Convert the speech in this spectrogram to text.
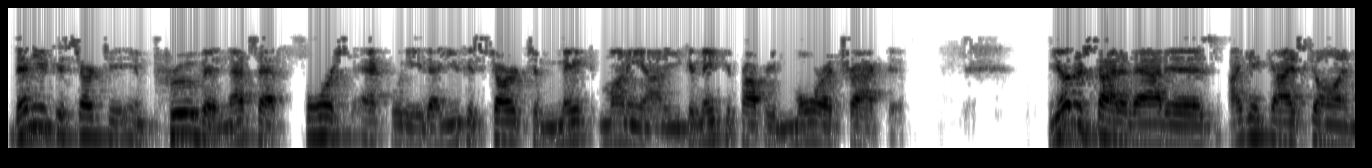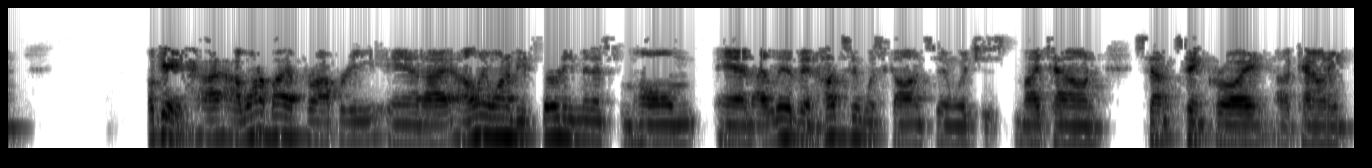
Then you can start to improve it, and that's that forced equity that you can start to make money on, and you can make your property more attractive. The other side of that is I get guys going, okay, I, I want to buy a property, and I only want to be 30 minutes from home, and I live in Hudson, Wisconsin, which is my town, St. Croix uh, County,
